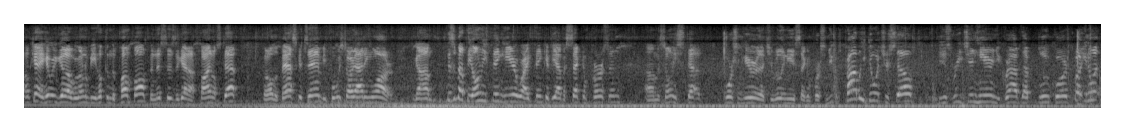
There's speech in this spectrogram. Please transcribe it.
Okay, here we go. We're going to be hooking the pump up and this is again our final step. Got all the baskets in before we start adding water. Um, this is about the only thing here where I think if you have a second person, um, it's the only step portion here that you really need a second person. You could probably do it yourself. You just reach in here and you grab that blue cord. But you know what?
